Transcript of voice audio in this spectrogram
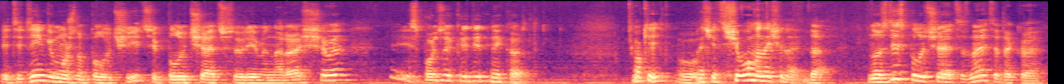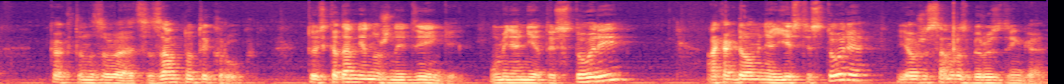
эти деньги можно получить и получать все время наращивая, используя кредитные карты. Окей. Вот. Значит, с чего мы начинаем? Да. Но здесь получается, знаете, такая, как это называется, замкнутый круг. То есть, когда мне нужны деньги, у меня нет истории, а когда у меня есть история, я уже сам разберусь с деньгами.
